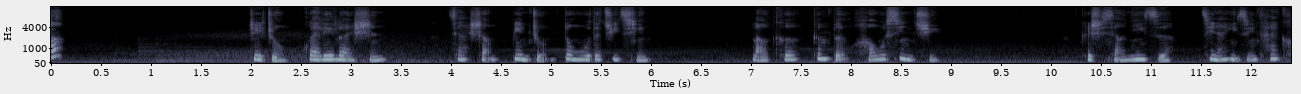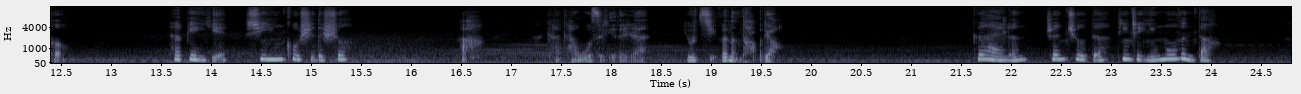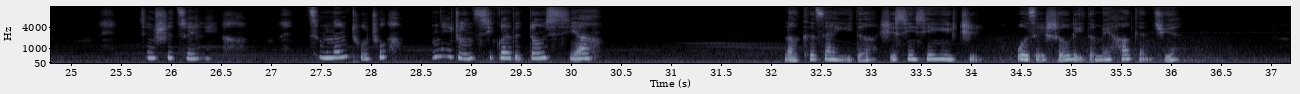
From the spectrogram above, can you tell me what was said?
这种怪力乱神，加上变种动物的剧情，老柯根本毫无兴趣。可是小妮子既然已经开口，他便也虚应故事的说：“啊，看看屋子里的人有几个能逃掉。”葛艾伦专注的盯着荧幕问道：“僵尸嘴里怎么能吐出那种奇怪的东西啊？”老柯在意的是纤纤玉指握在手里的美好感觉，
